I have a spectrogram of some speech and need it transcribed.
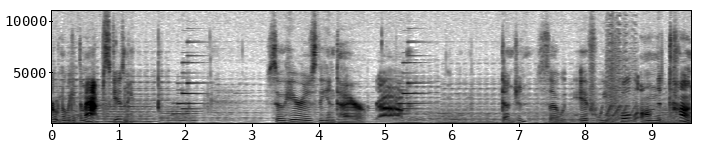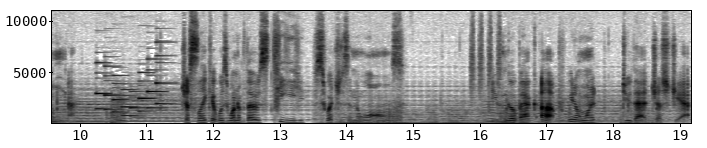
Oh, no, we get the map. Excuse me. So here is the entire uh, dungeon. So if we pull on the tongue, just like it was one of those T switches in the walls, you can go back up. We don't want to do that just yet.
